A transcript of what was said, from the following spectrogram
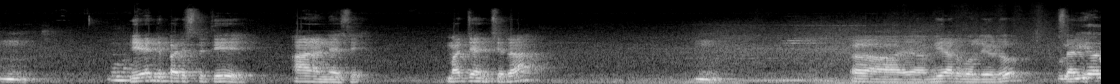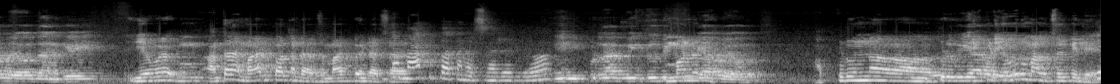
ఉమ్, ఏంది పరిస్థితి? అని అనేసి. మధ్య అంచిరా ఉమ్. విఆర్ఓ లేడు. దానికి? అంతా మారిపోతున్నారు సార్ మారిపోయినారు సార్. సార్ ఇప్పుడు మొన్న- అప్పుడున్న ఇప్పుడు ఎవరు మాకు చూపిలేదు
